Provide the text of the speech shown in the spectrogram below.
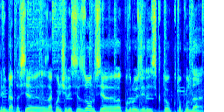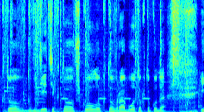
Ребята все закончили сезон, все погрузились кто, кто куда. Кто в дети, кто в школу, кто в работу, кто куда. И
